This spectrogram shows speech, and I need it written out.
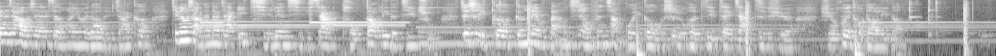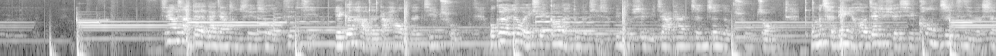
嗨，大家好，我是 S，欢迎回到瑜伽课。今天我想跟大家一起练习一下头倒立的基础，这是一个跟练版。我之前有分享过一个，我是如何自己在家自学学会头倒立的。今天我想带着大家，同时也是我自己，也更好的打好我们的基础。我个人认为，一些高难度的体式并不是瑜伽它真正的初衷。我们沉淀以后再去学习控制自己的身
